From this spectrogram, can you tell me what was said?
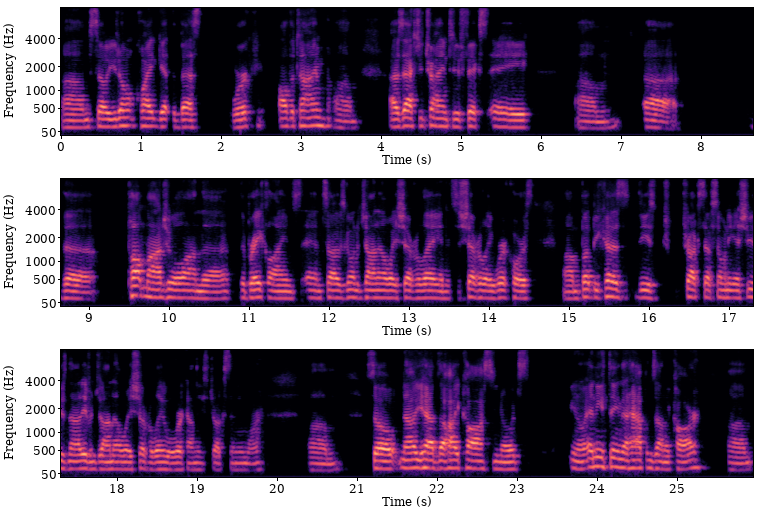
Um, so you don't quite get the best work all the time. Um, I was actually trying to fix a um, uh, the pump module on the the brake lines, and so I was going to John Elway Chevrolet, and it's a Chevrolet workhorse. Um, but because these tr- trucks have so many issues, not even John Elway Chevrolet will work on these trucks anymore. Um, so now you have the high cost. You know, it's you know anything that happens on a car um,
